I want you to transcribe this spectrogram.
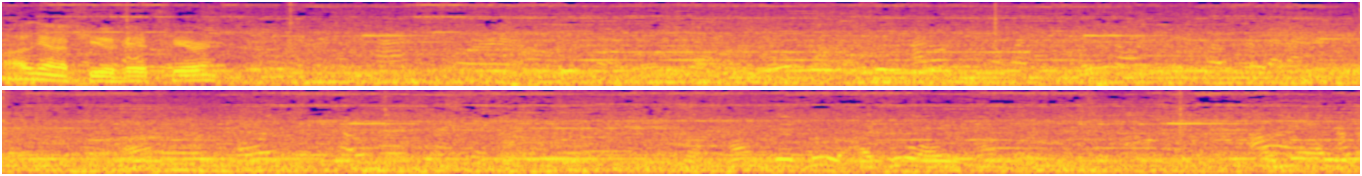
I got a few hits here. They do. I do all the time. I do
